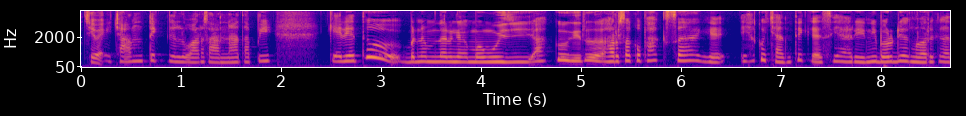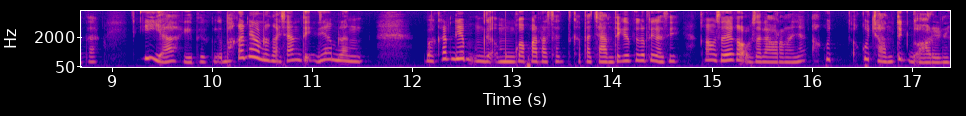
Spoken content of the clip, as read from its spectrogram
cewek cantik di luar sana tapi kayak dia tuh bener-bener nggak mau muji aku gitu loh. Harus aku paksa kayak iya aku cantik gak sih hari ini? Baru dia ngeluarin kata iya gitu. Bahkan dia bilang gak cantik dia bilang bahkan dia nggak mengungkapkan rasa kata cantik itu ngerti gak sih? Kan misalnya kalau misalnya orang nanya aku aku cantik gak hari ini?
